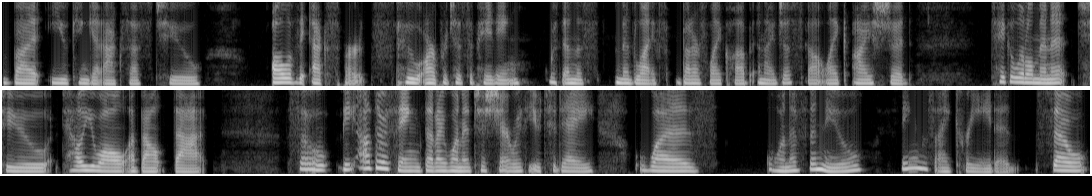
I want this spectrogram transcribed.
but you can get access to all of the experts who are participating within this Midlife Butterfly Club. And I just felt like I should take a little minute to tell you all about that. So, the other thing that I wanted to share with you today was one of the new things I created. So,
